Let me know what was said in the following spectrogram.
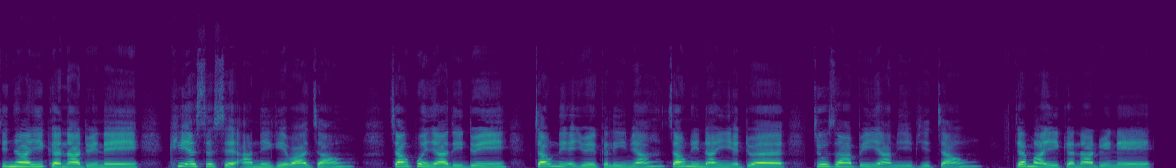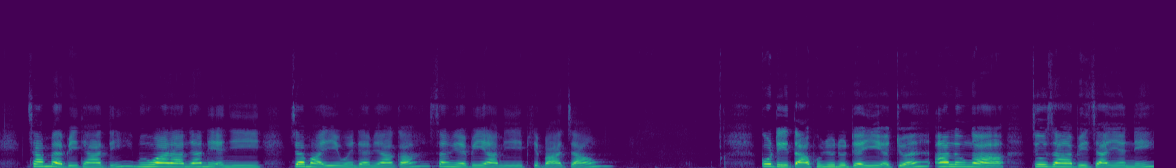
ပညာရေးကဏ္ဍတွင်လည်းခင်းအဆက်ဆက်အားနေခဲ့ပါကြောင်းကျောင်းဖွင့်ရသည့်တွင်ကျောင်းနေအရွယ်ကလေးများကျောင်းနေနိုင်ရေးအတွက်စ조사ပေးရမည်ဖြစ်ကြောင်းကျမရေးကဏ္ဍတွင်လည်းချမှတ်ပေးထားသည့်မူဝါဒများနှင့်အညီကျမရေးဝန်ထမ်းများကဆောင်ရွက်ပေးရမည်ဖြစ်ပါကြောင်း ကိုဒေတာဖွံ့ဖြိုးတိုးတက်ရေးအတွက်အားလုံးကစူးစမ်းပေးကြရန်နှင့်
